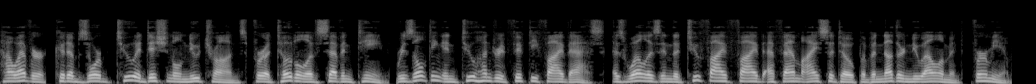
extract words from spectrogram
however, could absorb two additional neutrons for a total of 17, resulting in 255 S, as well as in the 255 Fm isotope of another new element, fermium.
